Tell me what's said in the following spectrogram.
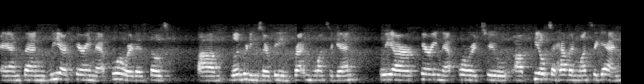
And then we are carrying that forward as those um, liberties are being threatened once again. We are carrying that forward to appeal to heaven once again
